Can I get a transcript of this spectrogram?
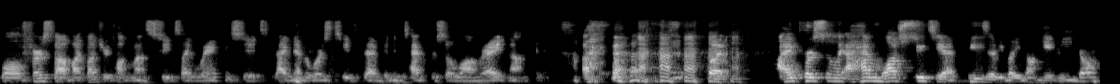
Well, first off, I thought you were talking about suits, like wearing suits. I never wear suits because I've been in tech for so long, right? No, I'm kidding. but I personally, I haven't watched Suits yet. Please, everybody, don't hate me. Don't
